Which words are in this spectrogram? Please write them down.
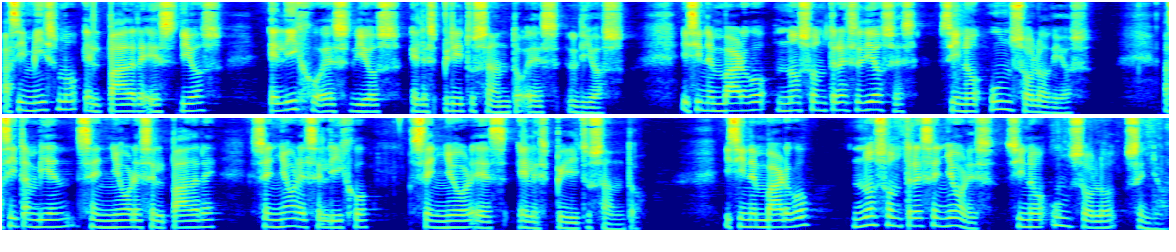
Asimismo, el Padre es Dios, el Hijo es Dios, el Espíritu Santo es Dios. Y sin embargo, no son tres dioses, sino un solo Dios. Así también, Señor es el Padre, Señor es el Hijo, Señor es el Espíritu Santo. Y sin embargo, no son tres señores, sino un solo Señor.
